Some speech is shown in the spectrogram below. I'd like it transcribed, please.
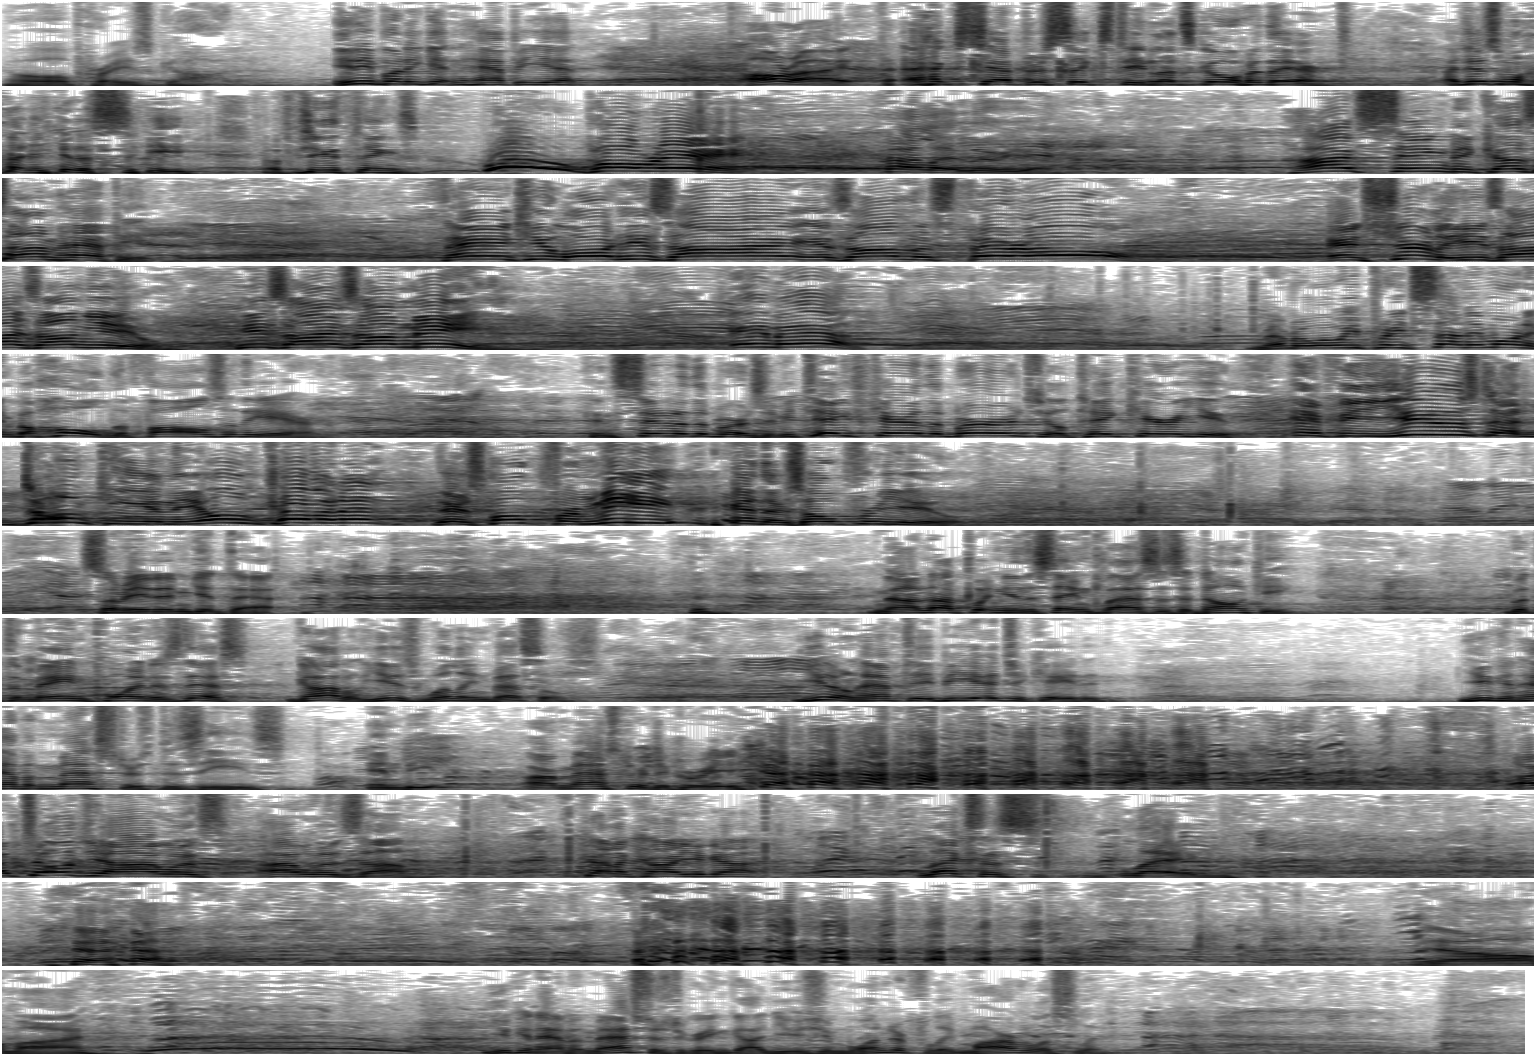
Oh, praise God. Anybody getting happy yet? All right. Acts chapter 16. Let's go over there. I just want you to see a few things. Woo! Glory! Hallelujah. I sing because I'm happy. Thank you, Lord. His eye is on the sparrow. And surely his eye's on you. His eye's on me. Amen. Remember what we preached Sunday morning? Behold the falls of the air. Consider the birds. If he takes care of the birds, he'll take care of you. If he used a donkey in the old covenant, there's hope for me and there's hope for you. Some of you didn't get that. now, I'm not putting you in the same class as a donkey, but the main point is this God will use willing vessels. You don't have to be educated. You can have a master's disease and be our master degree. I told you I was, I was, um, what kind of car you got? Lexus leg. oh my. You can have a master's degree and God use you wonderfully, marvelously.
